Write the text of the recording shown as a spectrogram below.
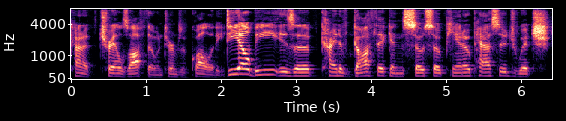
kind of trails off though in terms of quality. DLB is a kind of gothic and so-so piano passage, which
